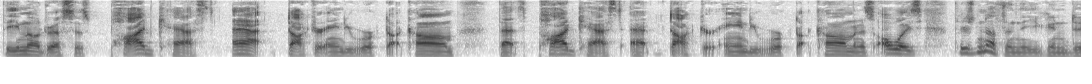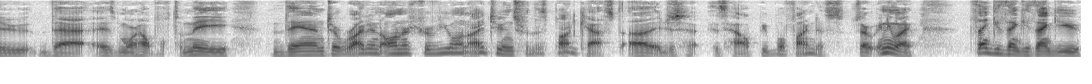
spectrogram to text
The email address is podcast at drandyroark.com. That's podcast at drandyroark.com. And as always, there's nothing that you can do that is more helpful to me than to write an honest review on iTunes for this podcast. Uh, it just is how people find us. So anyway, thank you, thank you, thank you.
